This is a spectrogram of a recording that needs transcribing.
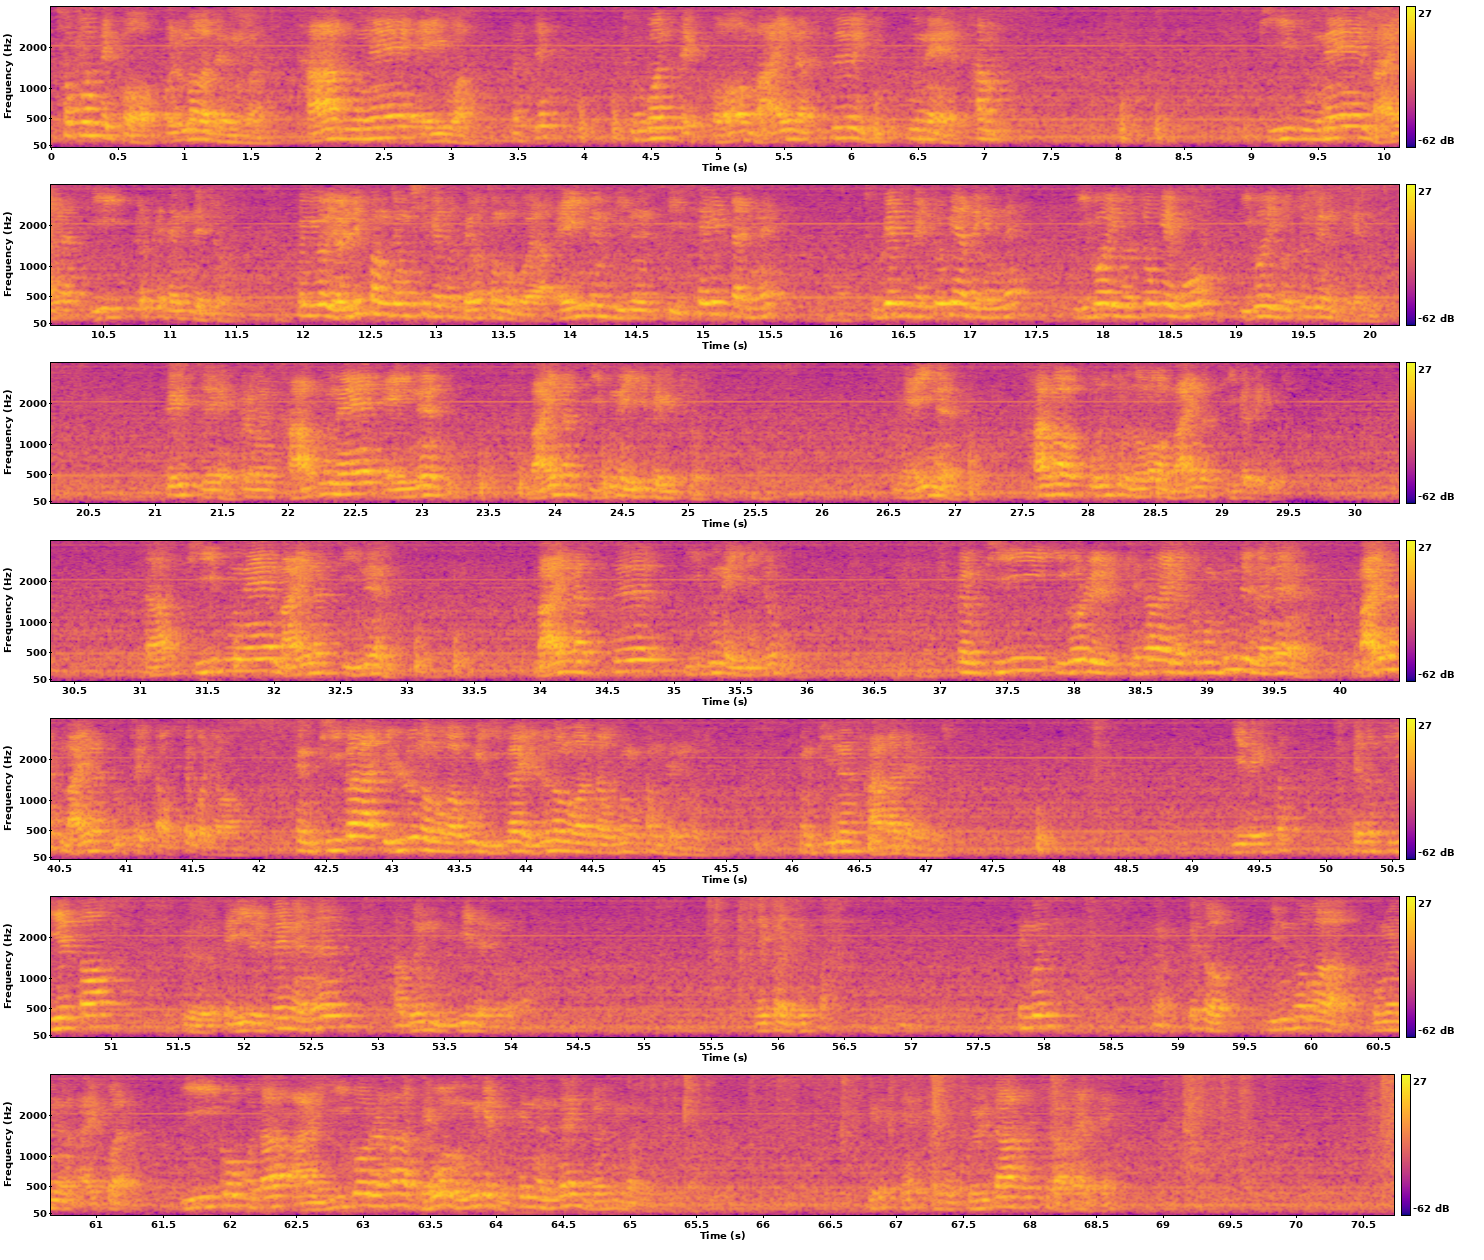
첫 번째 거 얼마가 되는 거야? 4분의 a와 맞지? 두 번째 거 마이너스 6분의 3 b분의 마이너스 2 이렇게 되면 되죠. 그럼 이거 연립방정식에서 배웠던 거 뭐야? a는 b는 c 세 개짜리네? 두 개 두 개 쪼개야 되겠네? 이거 이거 쪼개고 이거 이거 쪼개면 되겠네. 되겠지? 그러면 4분의 a는 마이너스 2분의 1이 되겠죠. a는 4가 오른쪽으로 넘어가면 마이너스 2가 되겠죠. 자, b분의 마이너스 2는 마이너스 2분의 1이죠. 그럼 b 이거를 계산하기가 조금 힘들면은 마이너스 마이너스부터 일단 없애버려. 그럼 b가 1로 넘어가고 2가 1로 넘어간다고 생각하면 되는 거죠. 그럼 b는 4가 되는 거죠. 이해되겠어? 그래서 b에서 그 a를 빼면은 답은 6이 되는 거다. 여기까지 됐어? 된 거지? 네. 그래서 민서가 보면은 알 거야. 이거보다 아 이거를 하나 배워놓는 게 좋겠는데 이런 생각이 들 거야. 되겠지? 그래서 둘 다 할 줄 알아야 돼.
